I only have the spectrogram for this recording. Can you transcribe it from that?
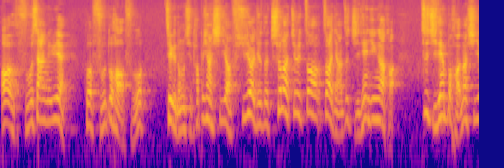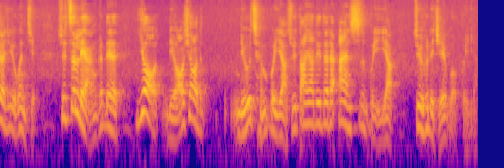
哦，服三个月或服多少服这个东西，它不像西药，西药就是吃了就照照讲这几天就应该好，这几天不好，那西药就有问题。所以这两个的药疗效的流程不一样，所以大家对它的暗示不一样。最后的结果不一样，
